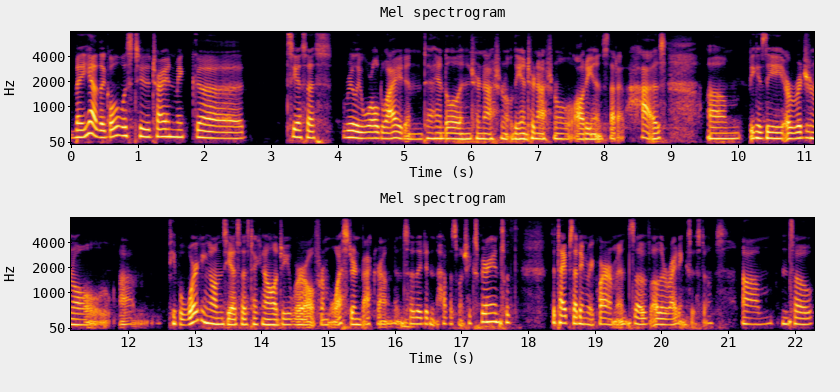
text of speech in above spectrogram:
but yeah, the goal was to try and make uh, CSS really worldwide and to handle an international the international audience that it has. Um, because the original um, people working on CSS technology were all from Western background, and so they didn't have as much experience with the typesetting requirements of other writing systems. Um, and so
